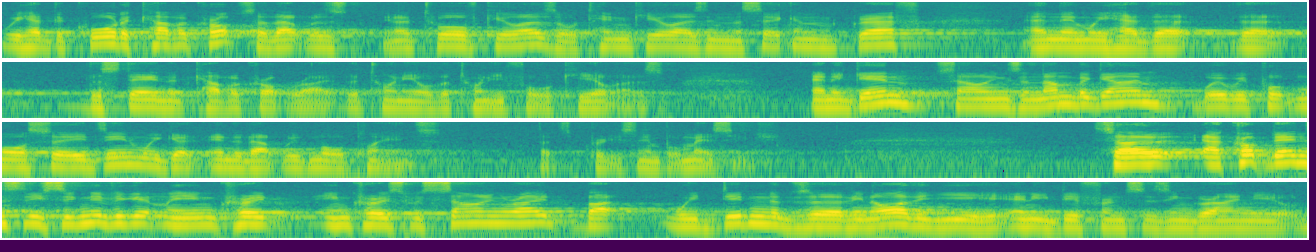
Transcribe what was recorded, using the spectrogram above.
We had the quarter cover crop, so that was you know 12 kilos or 10 kilos in the second graph. And then we had the, the, the standard cover crop rate, the 20 or the 24 kilos. And again, sowing's a number game. Where we put more seeds in, we get, ended up with more plants. That's a pretty simple message. So our crop density significantly increased with sowing rate, but we didn't observe in either year any differences in grain yield,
